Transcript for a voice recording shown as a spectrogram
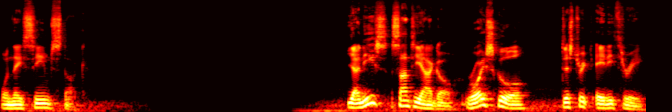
when they seem stuck. Yanis Santiago, Roy School, District 83.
